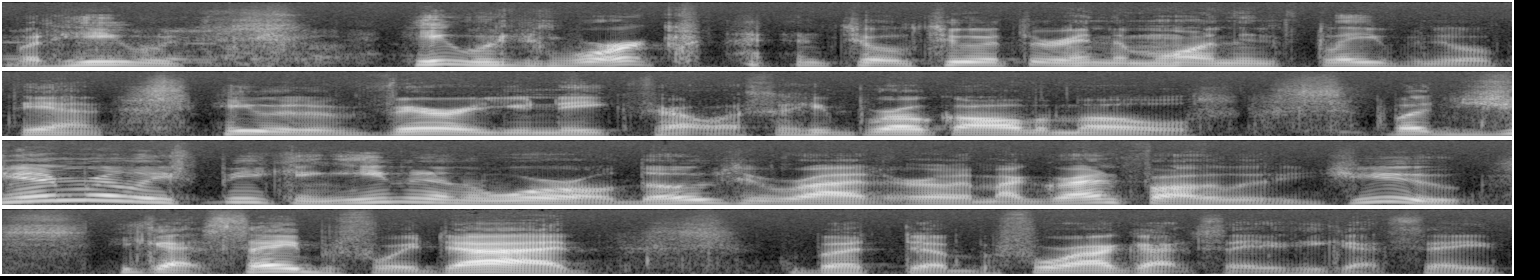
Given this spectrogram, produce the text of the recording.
but he would he would work until two or three in the morning and sleep until ten. He was a very unique fellow, so he broke all the molds. But generally speaking, even in the world, those who rise early. My grandfather was a Jew. He got saved before he died, but uh, before I got saved, he got saved.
